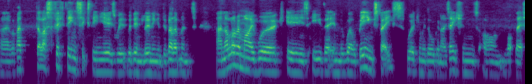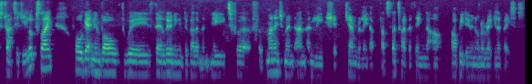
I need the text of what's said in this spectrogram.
Uh, I've had the last 15, 16 years with, within learning and development, and a lot of my work is either in the well-being space, working with organisations on what their strategy looks like, or getting involved with their learning and development needs for, for management and, and leadership generally. That, that's the type of thing that I'll, I'll be doing on a regular basis.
